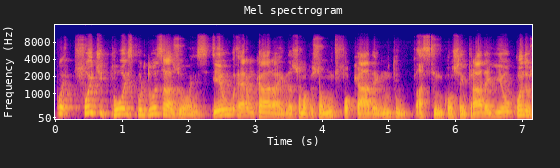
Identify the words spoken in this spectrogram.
Foi, foi, depois por duas razões. Eu era um cara, ainda sou uma pessoa muito focada e muito assim concentrada, e eu quando eu,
